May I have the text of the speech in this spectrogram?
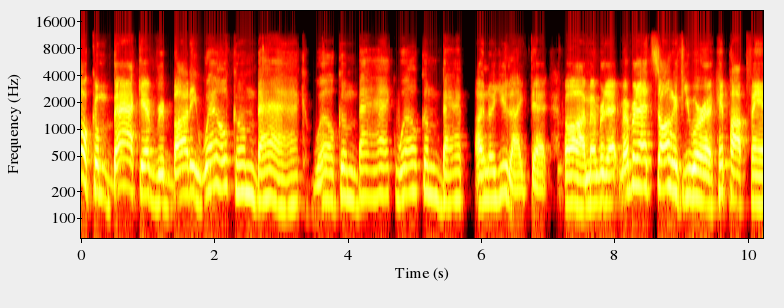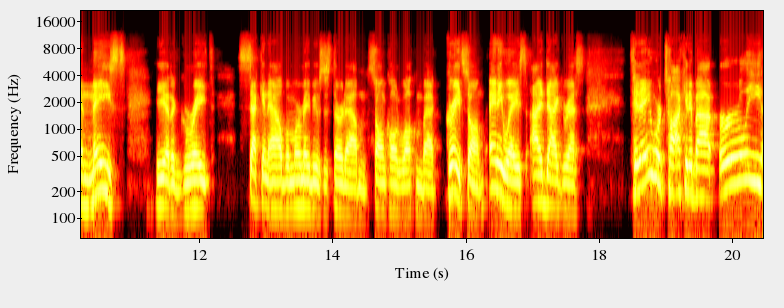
Welcome back, everybody. Welcome back. Welcome back. Welcome back. I know you like that. Oh, I remember that. Remember that song? If you were a hip hop fan, Mase, he had a great second album, or maybe it was his third album, song called Welcome Back. Great song. Anyways, I digress. Today, we're talking about early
